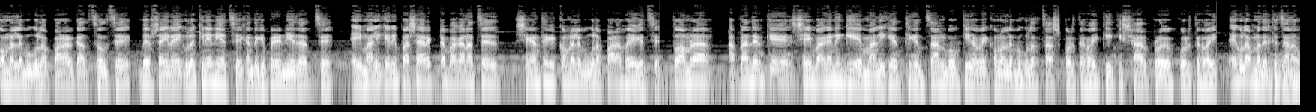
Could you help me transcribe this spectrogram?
কমলা লেবুগুলা পাড়ার কাজ চলছে। ব্যবসায়ীরা এগুলো কিনে নিয়েছে, এখান থেকে পেরে নিয়ে যাচ্ছে। এই মালিকেরই পাশে আরেকটা বাগান আছে, সেখান থেকে কমলা লেবুগুলা পাড়া হয়ে গেছে। তো আমরা আপনাদেরকে সেই বাগানে গিয়ে মালিকের থেকে জানব কীভাবে কমলা লেবুগুলো চাষ করতে হয়, কি কি সার প্রয়োগ করতে হয়, এগুলো আপনাদেরকে জানাব।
